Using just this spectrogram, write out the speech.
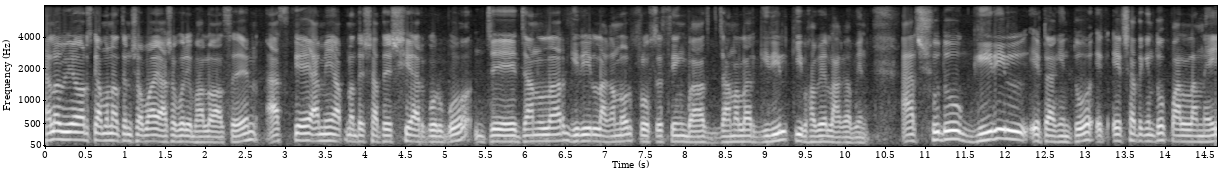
হ্যালো ভিউয়ার্স কেমন আছেন সবাই? আশা করি ভালো আছেন। আজকে আমি আপনাদের সাথে শেয়ার করব যে জানালার গ্রিল লাগানোর প্রসেসিং বা জানালার গ্রিল কীভাবে লাগাবেন। আর শুধু গ্রিল এটা কিন্তু এর সাথে কিন্তু পাল্লা নেই,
